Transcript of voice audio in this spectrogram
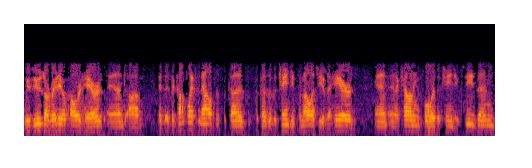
We've used our radio collared hares, and um, it's, it's a complex analysis because because of the changing phenology of the hares and, and accounting for the changing seasons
